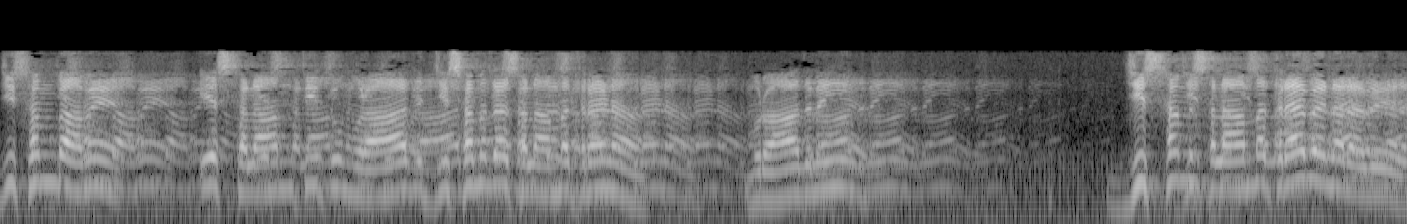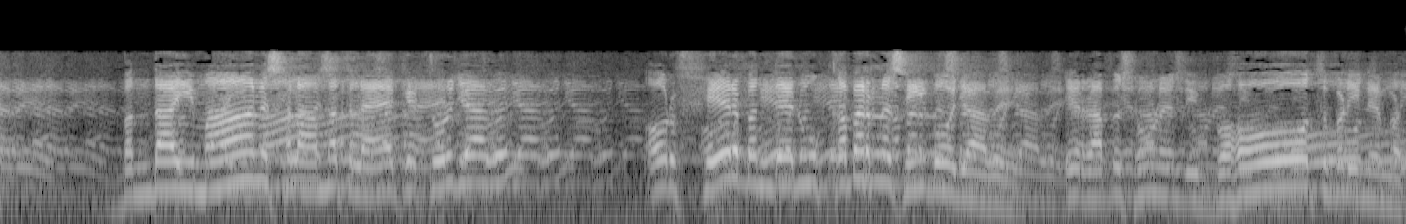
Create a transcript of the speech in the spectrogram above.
جسم باوے یہ سلامتی تو مراد جسم دا سلامت رہنا۔ مراد نہیں ہے۔ جسم سلامت رہے نہ رہے بندہ ایمان سلامت لے کے ٹر جائے اور پھر بندے نو قبر نصیب ہو جاوے۔ یہ رب سونے دی بہت بڑی نعمت۔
